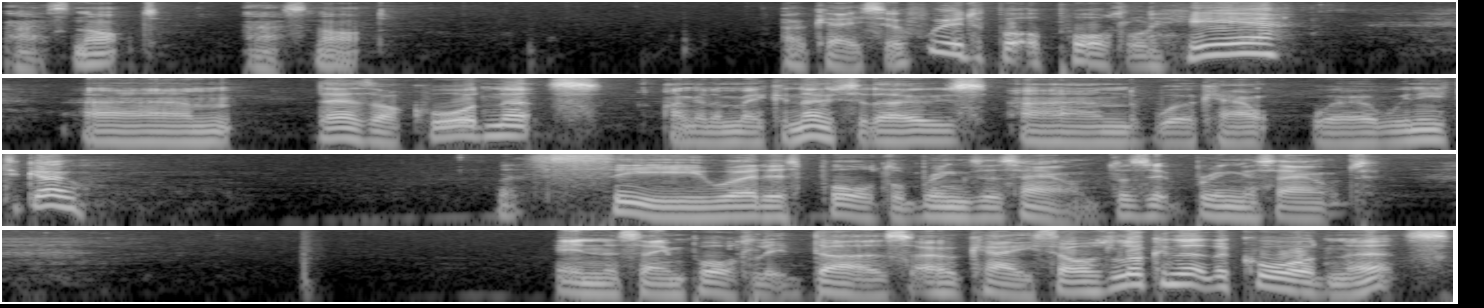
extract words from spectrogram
that's not, that's not, Okay, so if we were to put a portal here, um, there's our coordinates. I'm going to make a note of those and work out where we need to go. Let's see where this portal brings us out. Does it bring us out in the same portal? It does. Okay, so I was looking at the coordinates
